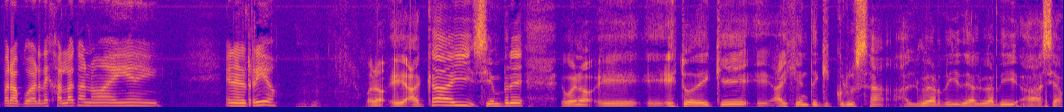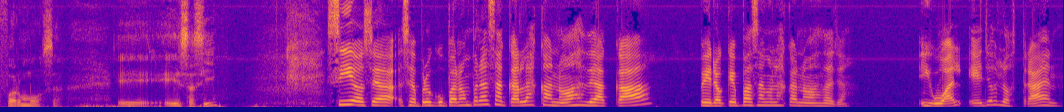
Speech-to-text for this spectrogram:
para poder dejar la canoa ahí en, en el río. Bueno, eh, acá hay siempre, eh, bueno, eh, eh, esto de que hay gente que cruza Alberdi, de Alberdi hacia Formosa. Eh, ¿Es así? Sí, o sea, se preocuparon para sacar las canoas de acá, pero ¿qué pasa con las canoas de allá? Igual ellos los traen.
